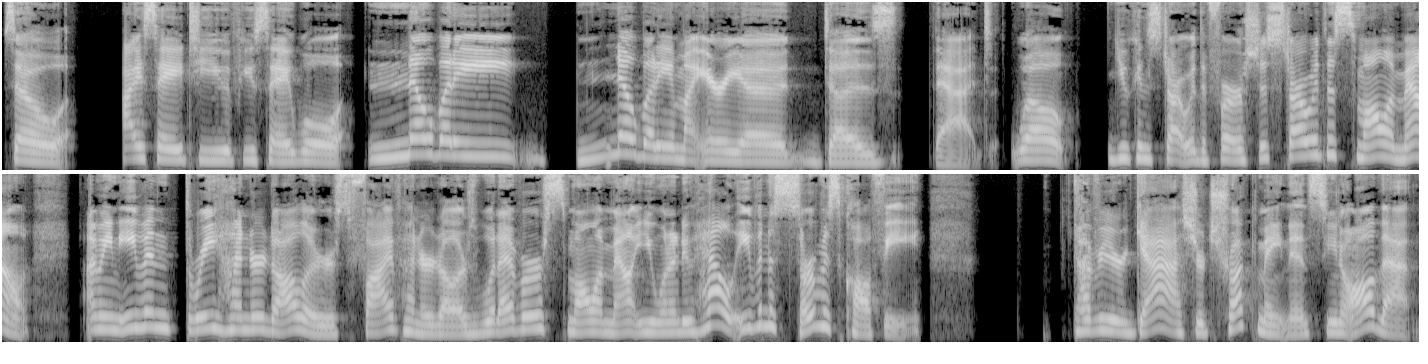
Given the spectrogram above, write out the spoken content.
So I say to you, if you say, well, nobody, nobody in my area does that. Well, you can start with the first. Just start with a small amount. I mean, even $300, $500, whatever small amount you want to do. Hell, even a service call fee. Cover your gas, your truck maintenance, you know, all that.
